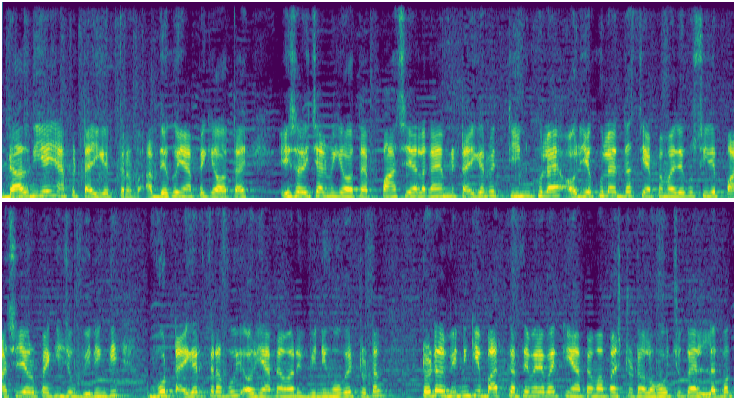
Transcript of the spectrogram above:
डाल दिया है यहाँ पे टाइगर की तरफ़। अब देखो यहाँ पे क्या होता है, इस वाली चार्ट में क्या होता है, पाँच हज़ार लगाए हमने टाइगर में, तीन खुला है और ये खुला है दस, यहाँ पे हमारे देखो सीधे पाँच हज़ार रुपये की जो विनिंग थी, वो टाइगर की तरफ़ हुई और यहाँ पे हमारी विनिंग हो गई टोटल टोटल विनिंग की बात करते हैं मेरे भाई तो यहाँ पे हमारे पास टोटल हो चुका है लगभग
